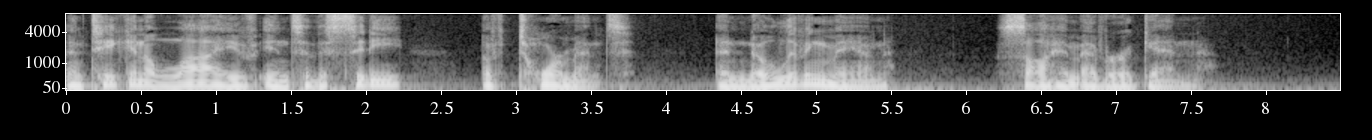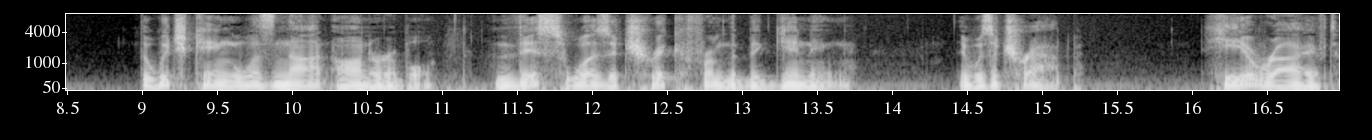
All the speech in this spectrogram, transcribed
and taken alive into the city of torment, and no living man saw him ever again. The Witch King was not honorable. This was a trick from the beginning. It was a trap. He arrived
